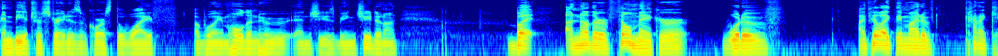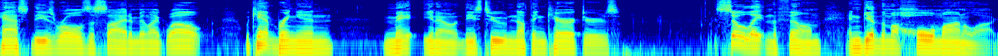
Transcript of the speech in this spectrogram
and Beatrice Straight is, of course, the wife of William Holden, who and she is being cheated on. But another filmmaker would have, I feel like they might have kind of cast these roles aside and been like, well, we can't bring in, you know, these two nothing characters so late in the film and give them a whole monologue.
